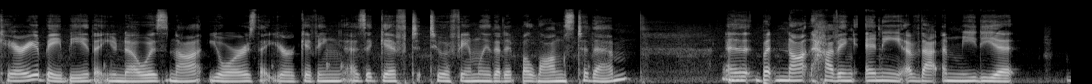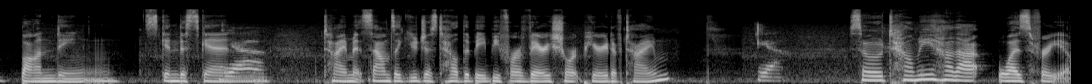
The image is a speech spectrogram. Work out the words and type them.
carry a baby that you know is not yours, that you're giving as a gift to a family that it belongs to them, and mm-hmm. but not having any of that immediate bonding, skin to skin Yeah. time. It sounds like you just held the baby for a very short period of time. Yeah. So tell me how that was for you.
